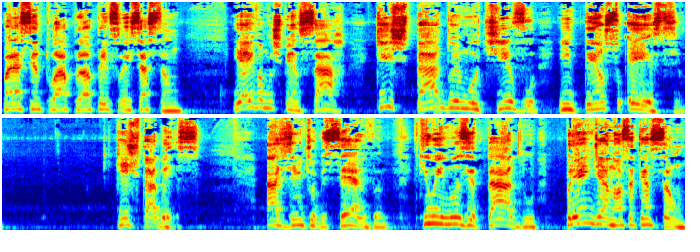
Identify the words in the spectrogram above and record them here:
para acentuar a própria influenciação. E aí vamos pensar que estado emotivo intenso é esse? Que estado é esse? A gente observa que o inusitado prende a nossa atenção.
